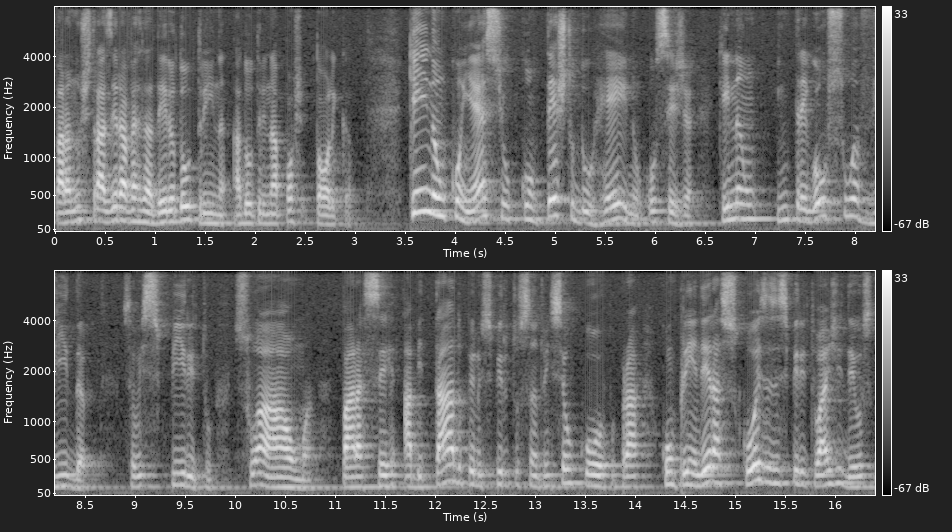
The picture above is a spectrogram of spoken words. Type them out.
para nos trazer a verdadeira doutrina, a doutrina apostólica. Quem não conhece o contexto do reino, ou seja, quem não entregou sua vida, seu espírito, sua alma, para ser habitado pelo Espírito Santo em seu corpo, para compreender as coisas espirituais de Deus,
